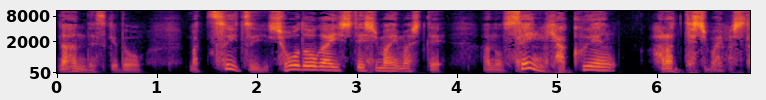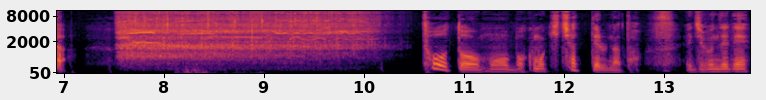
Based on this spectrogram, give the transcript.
なんですけど、まあ、ついつい衝動買いしてしまいまして、あの、1100円払ってしまいました。とうとうもう僕も来ちゃってるなと、自分でね、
